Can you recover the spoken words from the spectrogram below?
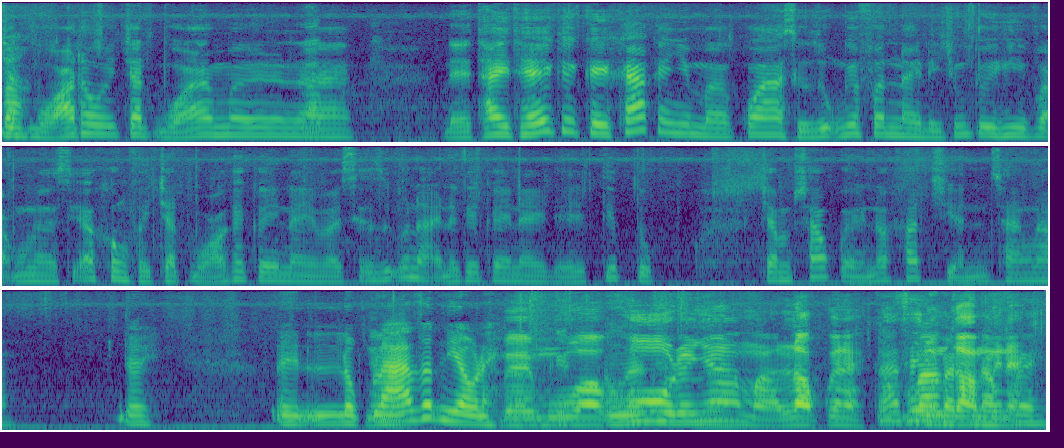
chặt Vâng. bỏ thôi chặt bỏ là để thay thế cái cây khác ấy. nhưng mà qua sử dụng cái phân này thì chúng tôi hy vọng là sẽ không phải chặt bỏ cái cây này và sẽ giữ lại được cái cây này để tiếp tục chăm sóc để nó phát triển sang năm đây lộc Đây lá rất nhiều này về mùa Vâng. khô đây nhá mà lọc cái này vâng bật gầm nọc này này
